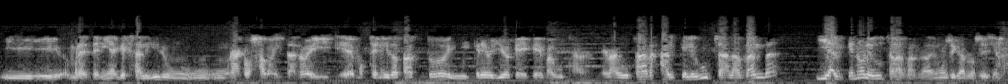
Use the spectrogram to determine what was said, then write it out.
y hombre tenía que salir una cosa bonita no y hemos tenido tanto y creo yo que, va a gustar. Que va a gustar al que le gusta las bandas y al que no le gusta las bandas de música profesional.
